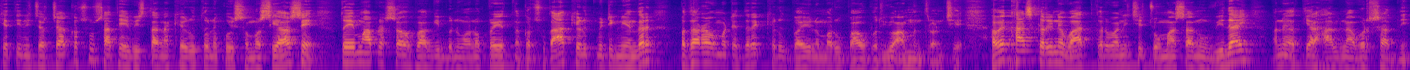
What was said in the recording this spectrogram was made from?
ખેતીની ચર્ચા કરશું. સાથે એ વિસ્તારના ખેડૂતોને કોઈ સમસ્યા હશે તો એમાં આપણે સહભાગી બનવાનો પ્રયત્ન કરશું. તો આ ખેડૂત મિટિંગની અંદર પધારવા માટે દરેક ખેડૂત ભાઈઓને મારું ભાવભર્યું આમંત્રણ છે. હવે ખાસ કરીને વાત કરવાની છે ચોમાસાનું વિદાય અને અત્યારે હાલના વરસાદની.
